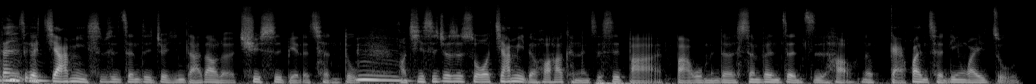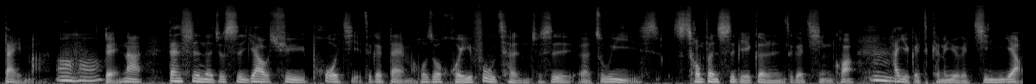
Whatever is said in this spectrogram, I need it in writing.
但是这个加密是不是真的就已经达到了去识别的程度？嗯啊，其实就是说加密的话，它可能只是把把我们的身份证字号那改换成另外一组代码。嗯哼，对，那但是呢，就是要去破解这个代码，或者说回复成就是呃足以充分识别个人这个情况，嗯，它有个可能有个金钥，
